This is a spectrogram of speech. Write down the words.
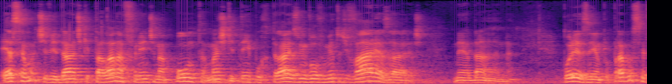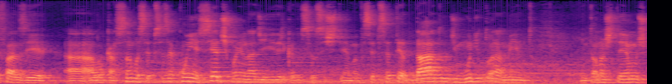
essa é uma atividade que está lá na frente, na ponta, mas que tem por trás o envolvimento de várias áreas né, da ANA. Por exemplo, para você fazer a alocação, você precisa conhecer a disponibilidade hídrica do seu sistema, você precisa ter dado de monitoramento. Então nós temos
